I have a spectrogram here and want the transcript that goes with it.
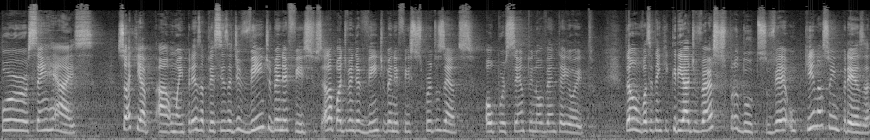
por 100 reais. Só que a, a, uma empresa precisa de 20 benefícios. Ela pode vender 20 benefícios por 200 ou por 198. Então, você tem que criar diversos produtos, ver o que na sua empresa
